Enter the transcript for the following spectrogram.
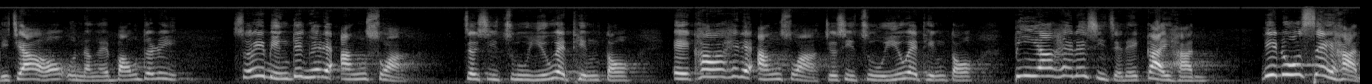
而且哦有两个包得你所以面顶迄个红线。就是自由的程度，下骹迄个红线就是自由的程度，边仔迄个是一个界限。你愈细汉，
